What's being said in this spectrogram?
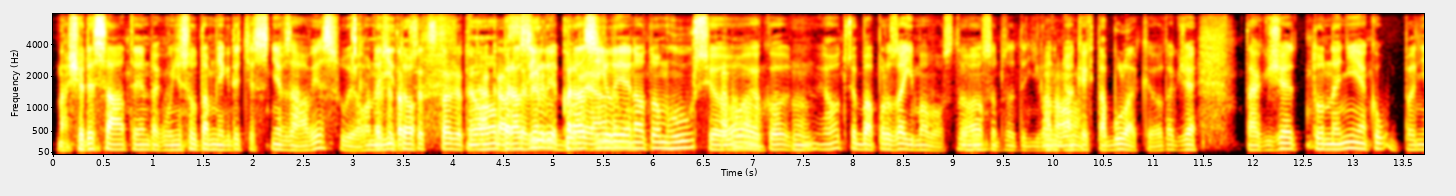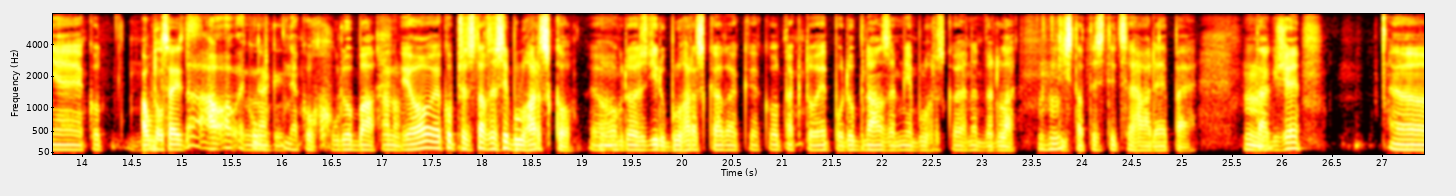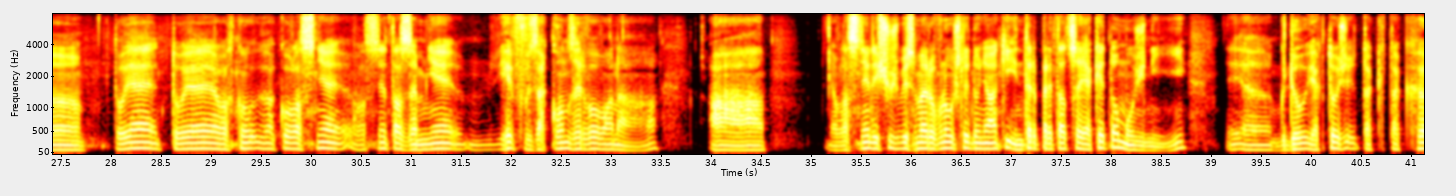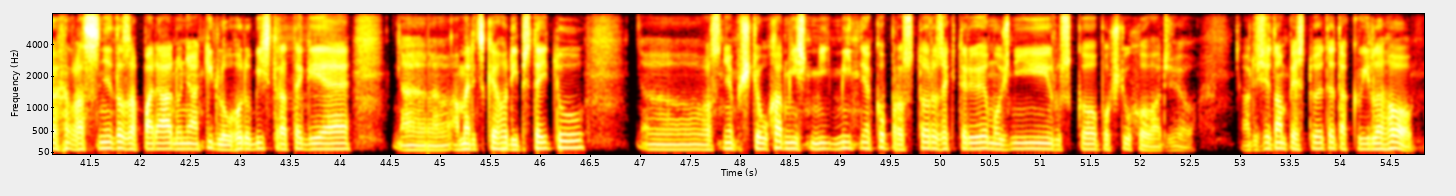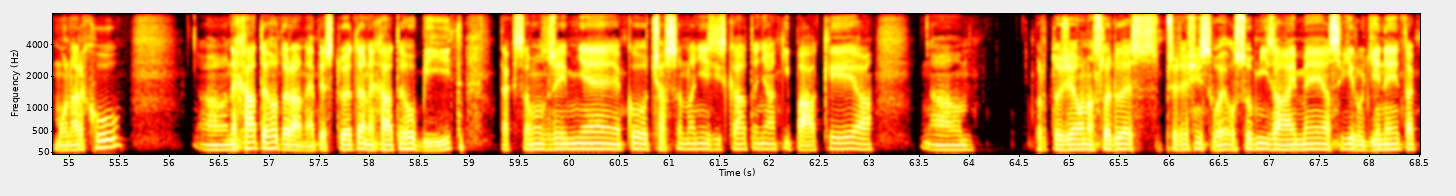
na 60. tak oni jsou tam někde těsně v závěsu. Jo? Není to, představ, že to jo, Brazílie, Brazílie na tom hůř, jo? Ano, ano. Jako, hmm. jo, třeba pro zajímavost. Hmm. Jo? Jsem se teď díval ano, nějaké těch tabulek, jo, takže, takže to není jako úplně jako, Outside, do, jako, jako chudoba. Ano. Jo, jako představte si Bulharsko. Jo, hmm. Kdo jezdí do Bulharska, tak, jako, tak to je podobná země. Bulharsko je hned vedle hmm. té statistice HDP. Hmm. Takže uh, to je, to je jako, jako vlastně, vlastně ta země je zakonzervovaná a vlastně, když už bychom rovnou šli do nějaké interpretace, jak je to možný, kdo, jak to, tak, tak vlastně to zapadá do nějaký dlouhodobé strategie eh, amerického deep stateu, eh, vlastně šťouchat, mít, mít jako prostor, ze kterého je možný Rusko pošťuchovat. Že jo? A když si tam pěstujete takovýhleho monarchu, eh, necháte ho teda, nepěstujete, necháte ho být, tak samozřejmě jako časem na něj získáte nějaký páky a, a protože on sleduje především svoje osobní zájmy a své rodiny, tak,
